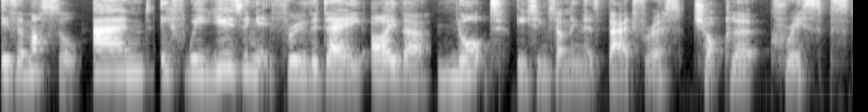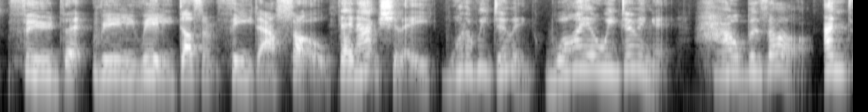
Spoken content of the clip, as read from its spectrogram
is a muscle. And if we're using it through the day, either not eating something that's bad for us, chocolate, crisps, food that really, really doesn't feed our soul, then actually, what are we doing? Why are we doing it? How bizarre. And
